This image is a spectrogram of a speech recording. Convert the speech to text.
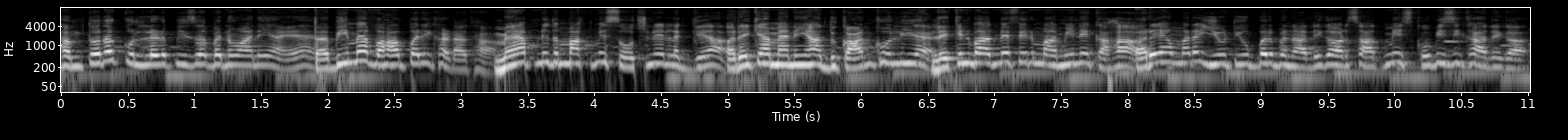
हम तो ना कुल्लड़ पिज्जा बनवाने आए हैं। तभी मैं वहाँ पर ही खड़ा था। मैं अपने दिमाग में सोचने लग गया अरे क्या मैंने यहाँ दुकान खोली है? लेकिन बाद में फिर मामी ने कहा अरे हमारा यूट्यूब पर बना देगा और साथ में इसको भी सिखा देगा।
